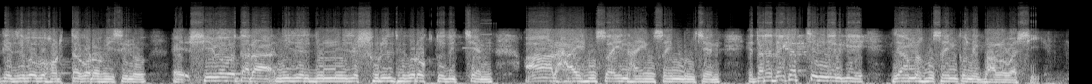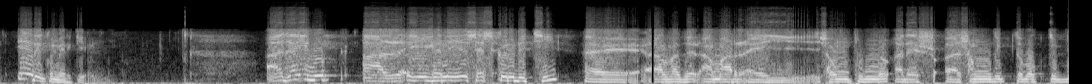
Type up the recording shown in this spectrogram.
কে যেভাবে হত্যা করা হয়েছিল সেভাবে তারা নিজের জন্য নিজের শরীর থেকে রক্ত দিচ্ছেন। আর হাই হুসাইন হাই হুসাইন বলছেন, এ, তারা দেখাচ্ছেন আর কি যে আমরা হুসাইনকে অনেক ভালোবাসি। এরকম আর কি। যাই হোক, আর এইখানে শেষ করে দিচ্ছি। আমাদের, আমার এই সম্পূর্ণ, আর সংক্ষিপ্ত বক্তব্য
